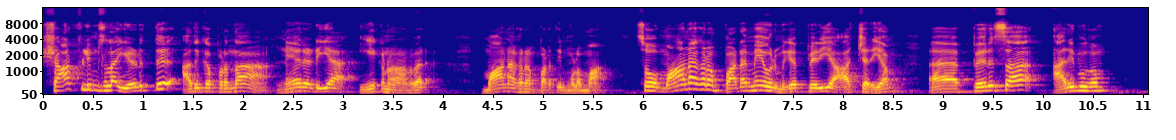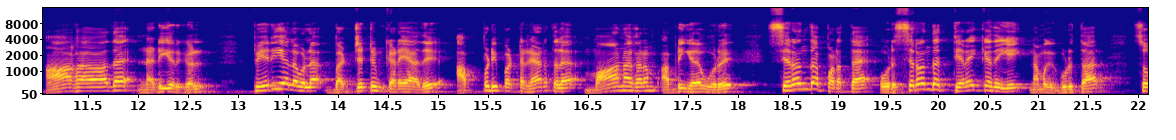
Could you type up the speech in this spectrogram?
ஷார்ட் ஃபிலிம்ஸ்லாம் எடுத்து அதுக்கப்புறம் தான் நேரடியாக இயக்குனரானவர் மாநகரம் படத்தின் மூலமாக ஸோ மாநகரம் படமே ஒரு மிகப்பெரிய ஆச்சரியம். பெருசாக அறிமுகம் ஆகாத நடிகர்கள் பெரிய அளவில் பட்ஜெட்டும் கிடையாது. அப்படிப்பட்ட நேரத்தில் மாநகரம் அப்படிங்கிற ஒரு சிறந்த படத்தை ஒரு சிறந்த திரைக்கதையை நமக்கு கொடுத்தார். ஸோ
